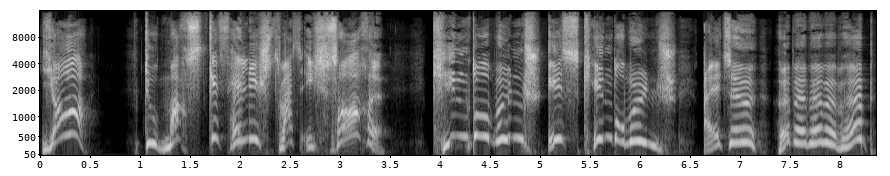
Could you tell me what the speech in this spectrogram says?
Ja, du machst gefälligst, was ich sage. Kinderwunsch ist Kinderwunsch. Also, höp, höp, höp, höp, höp.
